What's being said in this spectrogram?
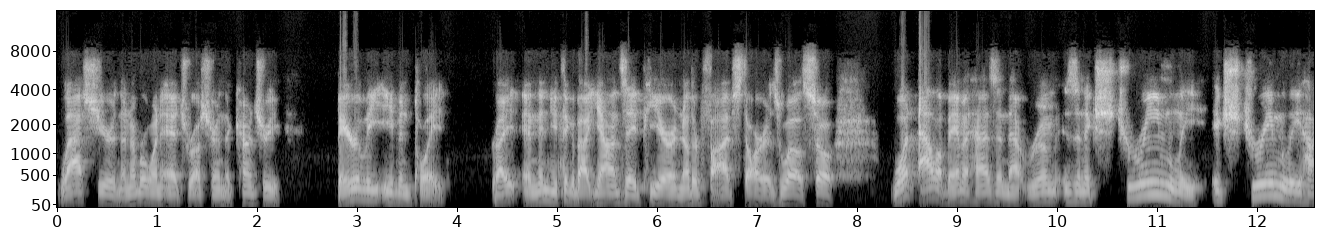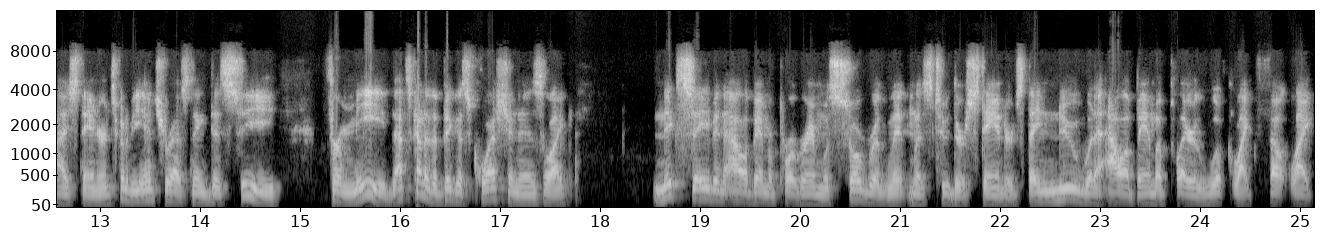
last year, the number one edge rusher in the country, barely even played, right? And then you think about Yhonzae Pierre, another five star as well. So what Alabama has in that room is an extremely, extremely high standard. It's going to be interesting to see. For me, that's kind of the biggest question is like, Nick Saban Alabama program was so relentless to their standards. They knew what an Alabama player looked like, felt like,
